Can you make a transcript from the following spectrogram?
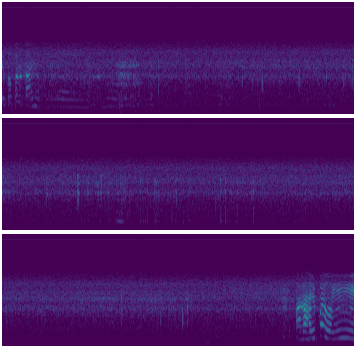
Diyan pa pala tayo. Ano? Malayo pa oh eh.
